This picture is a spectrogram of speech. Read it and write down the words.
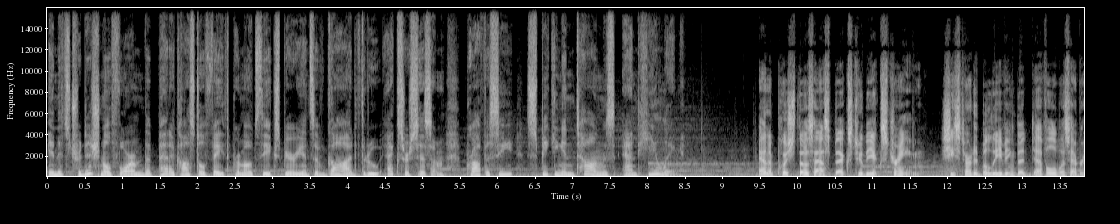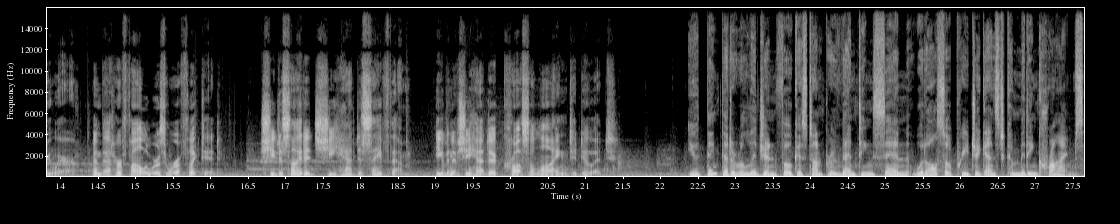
In its traditional form, the Pentecostal faith promotes the experience of God through exorcism, prophecy, speaking in tongues, and healing. Anna pushed those aspects to the extreme. She started believing the devil was everywhere and that her followers were afflicted. She decided she had to save them, even if she had to cross a line to do it. You'd think that a religion focused on preventing sin would also preach against committing crimes,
